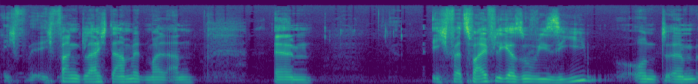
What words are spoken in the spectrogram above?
Ich, ich fange gleich damit mal an. Ähm, ich verzweifle ja so wie Sie und ähm,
